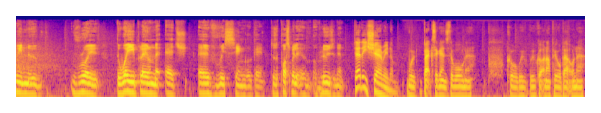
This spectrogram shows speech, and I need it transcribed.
We knew Roy, the way he played on the edge every single game. There's a possibility of, of mm. losing him. Teddy Sheringham. We're backs against the wall now. Cool, we've, we've got an uphill battle now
